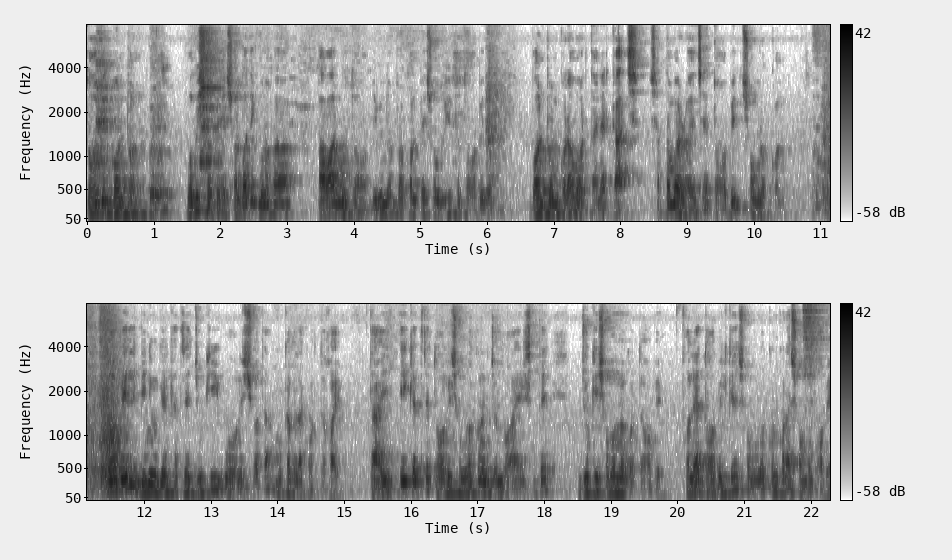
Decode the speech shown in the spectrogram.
তহবিল বন্টন। ভবিষ্যতে সর্বাধিক মুনাফা পাওয়ার মতো বিভিন্ন প্রকল্পে সংগৃহীত তহবিলের বন্টন করা অর্থায়নের কাজ। সাত নম্বর রয়েছে তহবিল সংরক্ষণ। তহবিল বিনিয়োগের ক্ষেত্রে ঝুঁকি ও অনিশ্চয়তা মোকাবেলা করতে হয়। তাই এই ক্ষেত্রে তহবিল সংরক্ষণের জন্য আয়ের সাথে ঝুঁকি সমন্বয় করতে হবে। ফলে তহবিলকে সংরক্ষণ করা সম্ভব হবে।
